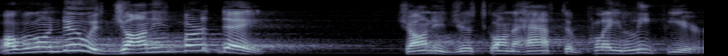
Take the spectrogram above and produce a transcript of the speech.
What are we going to do with Johnny's birthday? Johnny's just going to have to play leap year.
